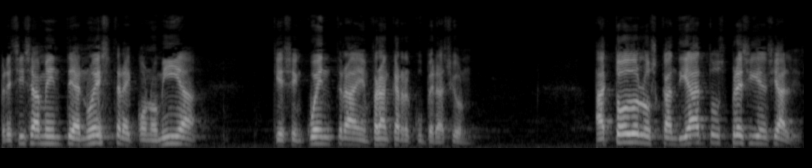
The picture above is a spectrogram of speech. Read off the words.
precisamente a nuestra economía que se encuentra en franca recuperación. A todos los candidatos presidenciales,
